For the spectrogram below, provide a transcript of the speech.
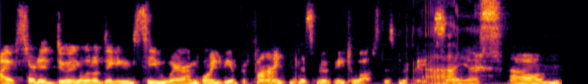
I've started doing a little digging to see where I'm going to be able to find this movie to watch this movie. ah, so, yes. um,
